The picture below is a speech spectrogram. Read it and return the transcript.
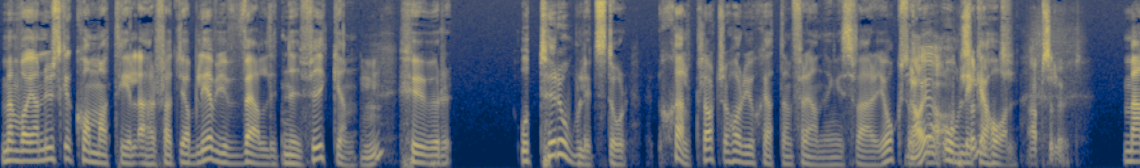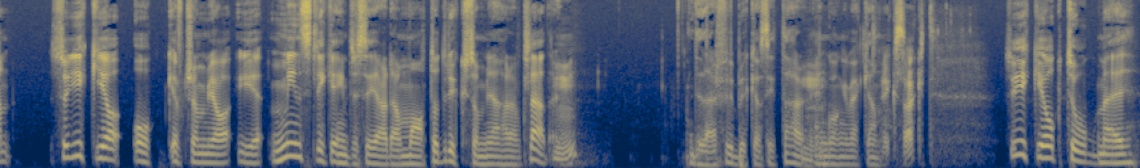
Men vad jag nu ska komma till är för att jag blev ju väldigt nyfiken Mm. hur otroligt stor... Självklart så har det ju skett en förändring i Sverige också Ja, ja, på olika absolut. håll. Absolut. Men så gick jag och eftersom jag är minst lika intresserad av mat och dryck som jag är av kläder. Mm. Det är därför vi brukar sitta här Mm. en gång i veckan. Exakt. Så gick jag och tog mig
